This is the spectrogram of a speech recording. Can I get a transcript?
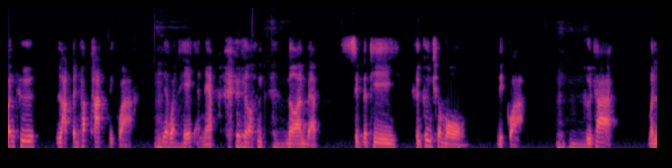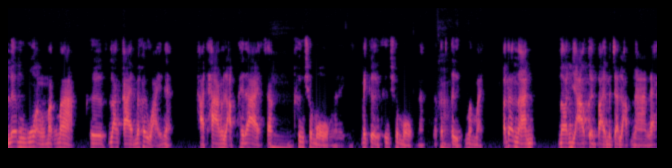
มันคือหลับเป็นพักๆดีกว่า เรียกว่า take a nap นอนนอนแบบ สิบนาทีถึงครึ่งชั่วโมงดีกว่าอืมคือถ้ามันเริ่มง่วงมาก ๆ คือร่างกายไม่ค่อยไหวเนี่ย หาทางหลับให้ได้สักอืมครึ่งชั่วโมงอะไรอย่างเงี้ยไม่เกินครึ่งชั่วโมงนะแล้วก็ครับตื่นขึ้นมาใหม่เพราะถ้านานนอนยาวเกินไปมันจะหลับนานแล้ว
